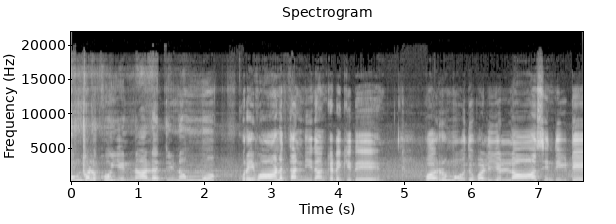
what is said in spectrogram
உங்களுக்கும் என்னால் தினமும் குறைவான தண்ணி தான் கிடைக்குது. வரும்போது வழியெல்லாம் சிந்திக்கிட்டே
